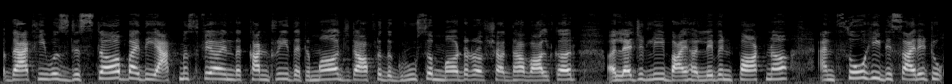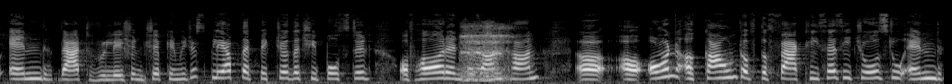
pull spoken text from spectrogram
that he was disturbed by the atmosphere in the country that emerged after the gruesome murder of Shraddha Walkar, allegedly by her live-in partner. And so he decided to end that relationship. Can we just play up that picture that she posted of her and Shazan Khan? Uh, uh, on account of the fact, he says he chose to end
